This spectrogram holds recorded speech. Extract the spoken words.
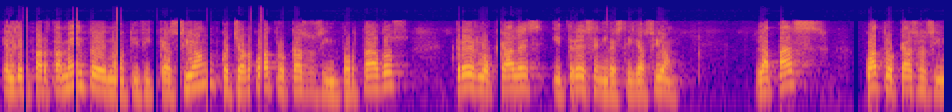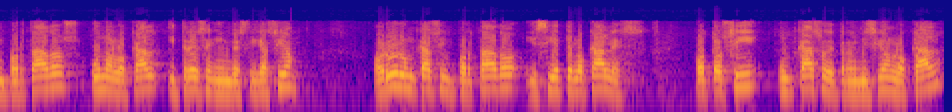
el Departamento de Notificación, Cochabamba cuatro casos importados, tres locales y tres en investigación. La Paz, cuatro casos importados, uno local y tres en investigación. Oruro, un caso importado y siete locales. Potosí, un caso de transmisión local.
